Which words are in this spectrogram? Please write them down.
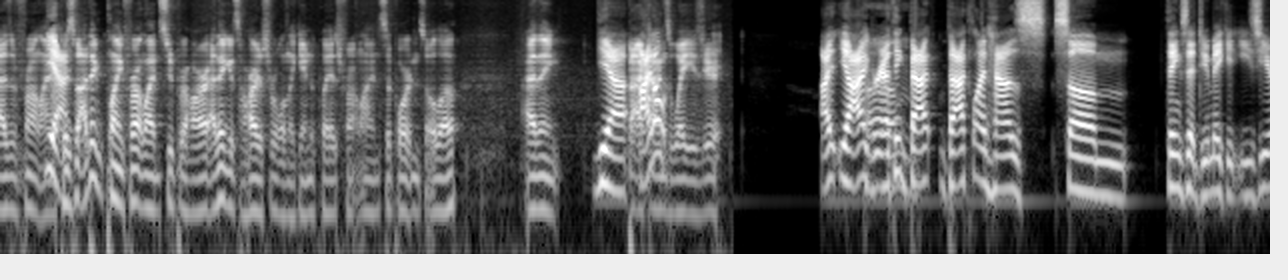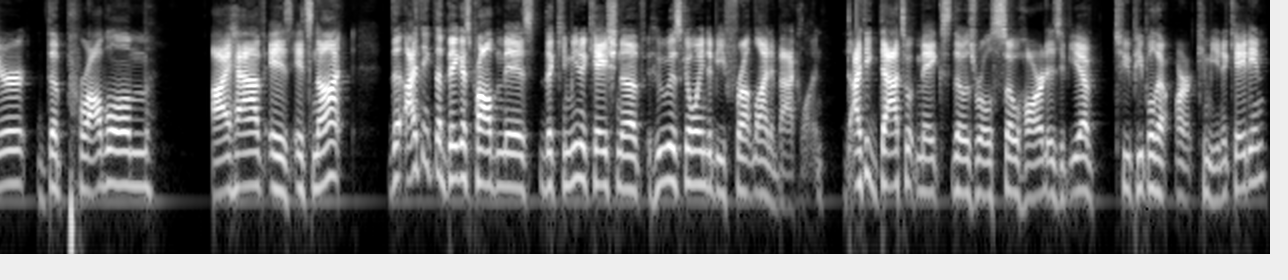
as a frontline. Yeah. because I think playing frontline super hard. I think it's the hardest role in the game to play as frontline support and solo. I think Yeah, I don't backline's way easier. I yeah, I agree. I think Um, back backline has some things that do make it easier. The problem I have is it's not the I think the biggest problem is the communication of who is going to be frontline and backline. I think that's what makes those roles so hard is if you have two people that aren't communicating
